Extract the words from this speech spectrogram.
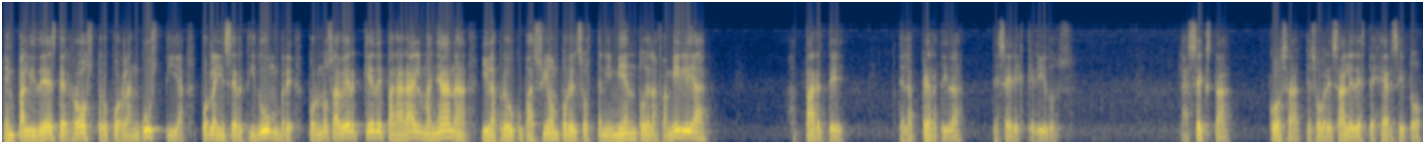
en palidez de rostro por la angustia, por la incertidumbre, por no saber qué deparará el mañana y la preocupación por el sostenimiento de la familia, aparte de la pérdida de seres queridos. La sexta cosa que sobresale de este ejército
